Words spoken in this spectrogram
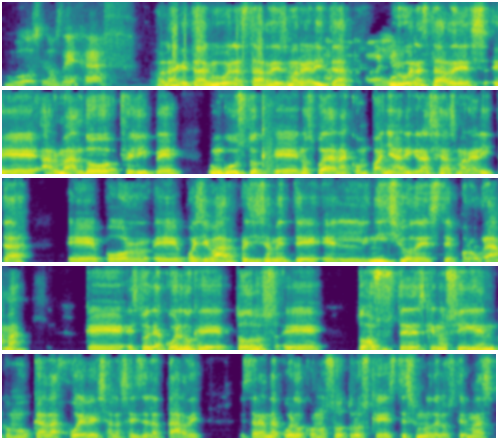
Gus, ¿nos dejas Hola, ¿qué tal? Muy buenas tardes, Margarita. Muy buenas tardes, eh, Armando, Felipe. Un gusto que nos puedan acompañar y gracias, Margarita, eh, por eh, pues llevar precisamente el inicio de este programa. Que estoy de acuerdo que todos, todos ustedes que nos siguen como cada jueves a las seis de la tarde estarán de acuerdo con nosotros que este es uno de los temas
